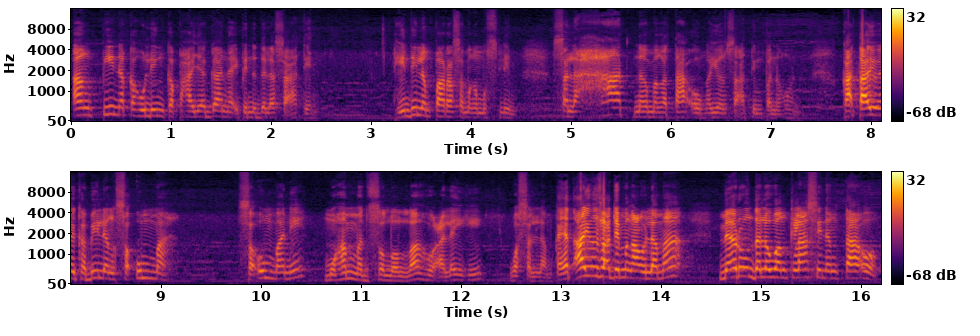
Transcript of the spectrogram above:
ang pinakahuling kapahayagan na ipinadala sa atin? Hindi lang para sa mga Muslim, sa lahat ng mga tao ngayon sa ating panahon. Tayo ay kabilang sa umma, sa umma ni Muhammad sallallahu alaihi wasallam. Kaya ayon sa ating mga ulama, merong dalawang klase ng tao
